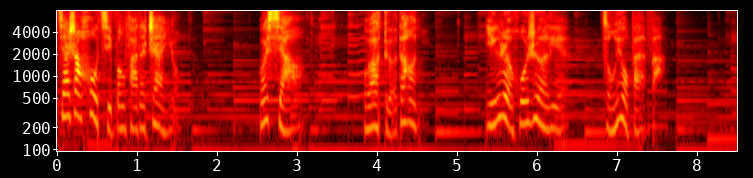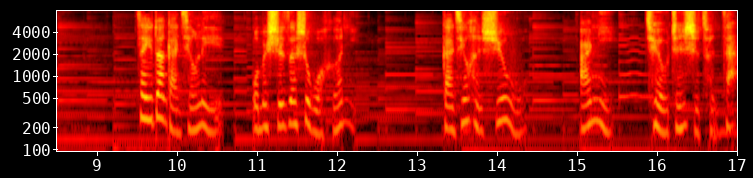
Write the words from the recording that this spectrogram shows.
加上后期迸发的占有，我想，我要得到你，隐忍或热烈，总有办法。在一段感情里，我们实则是我和你，感情很虚无，而你却有真实存在。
